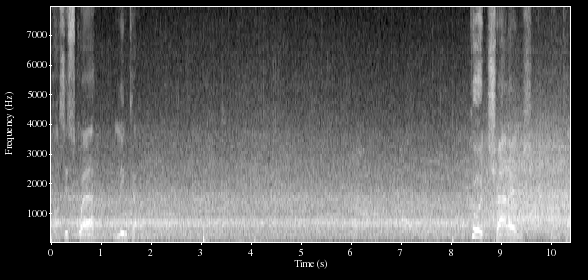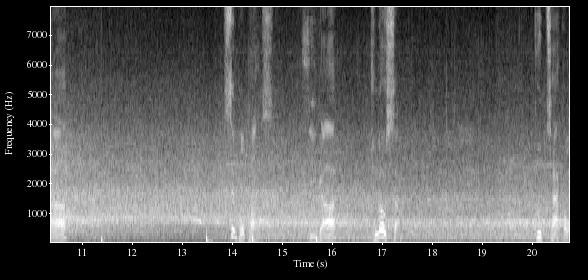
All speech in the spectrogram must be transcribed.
Passes square. Linke. Good challenge. Linke. Simple pass. Ziege. Klose. Good tackle.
